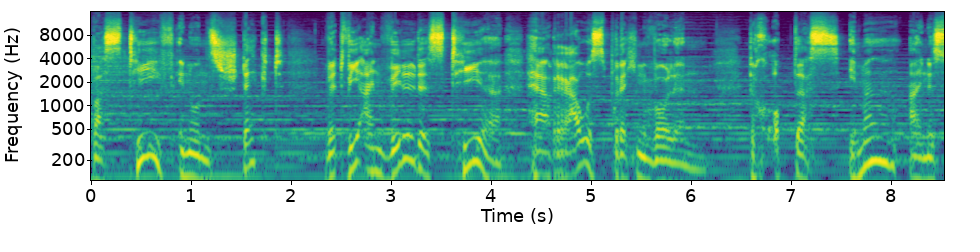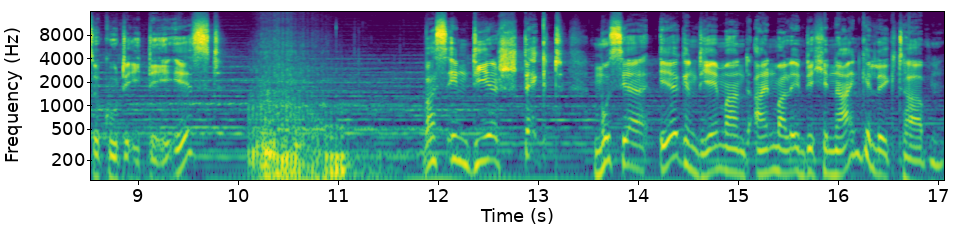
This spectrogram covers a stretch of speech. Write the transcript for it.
Was tief in uns steckt, wird wie ein wildes Tier herausbrechen wollen. Doch ob das immer eine so gute Idee ist? Was in dir steckt, muss ja irgendjemand einmal in dich hineingelegt haben.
